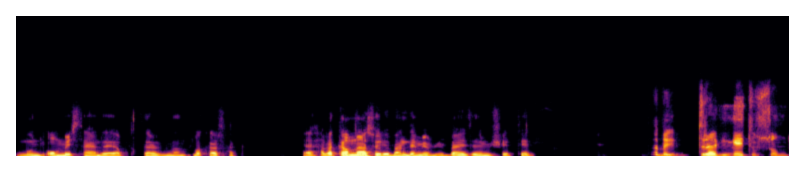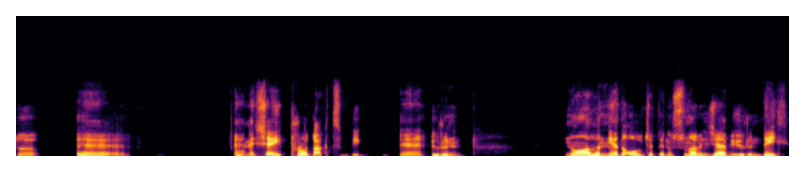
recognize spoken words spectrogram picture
Bu 15 senede yaptıklarından bakarsak. Yani rakamlar söylüyor ben demiyorum. Ben izlediğim bir şey değil. Tabii Dragon Gate'in sunduğu e, yani şey product bir e, ürün Noah'ın ya da All Japan'ın sunabileceği bir ürün değil.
